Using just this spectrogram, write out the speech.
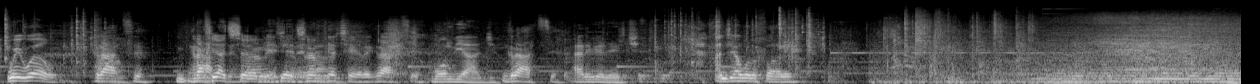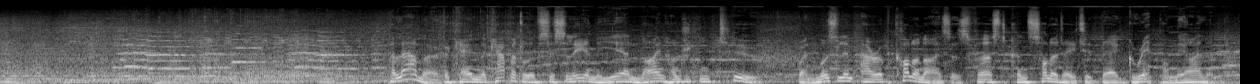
We will. Grazie. Grazie, Piacere, piacere. un piacere, grazie. Buon viaggio. Grazie. Arrivederci. Andiamolo a fare. Palermo became the capital of Sicily in the year 902, when Muslim Arab colonizers first consolidated their grip on the island.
